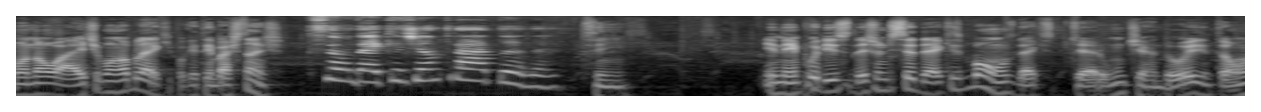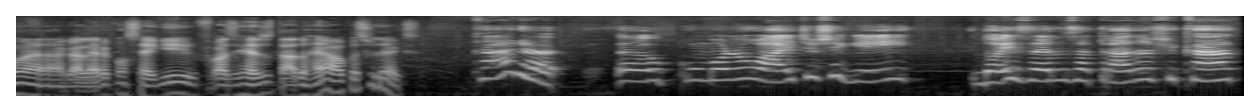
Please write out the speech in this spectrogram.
Mono White e Mono Black, porque tem bastante. São decks de entrada, né? Sim. E nem por isso deixam de ser decks bons, decks tier 1, tier 2, então a galera consegue fazer resultado real com esses decks. Cara, eu, com Mono White eu cheguei dois anos atrás a ficar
